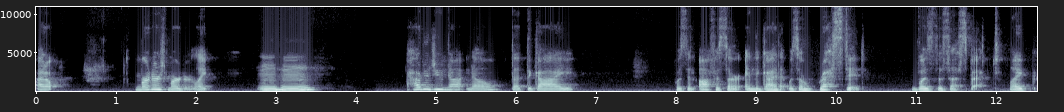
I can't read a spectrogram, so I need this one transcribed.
I don't. Murder's murder. Like, Mm-hmm. how did you not know that the guy was an officer and the guy that was arrested was the suspect? Like,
